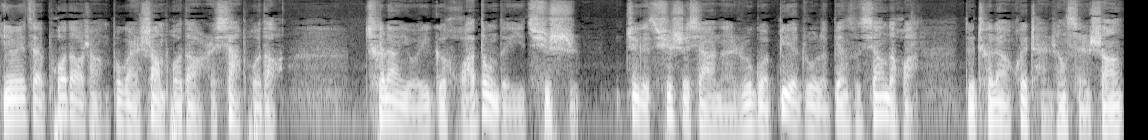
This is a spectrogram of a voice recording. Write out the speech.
因为在坡道上，不管上坡道还是下坡道，车辆有一个滑动的一趋势。这个趋势下呢，如果别住了变速箱的话，对车辆会产生损伤，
